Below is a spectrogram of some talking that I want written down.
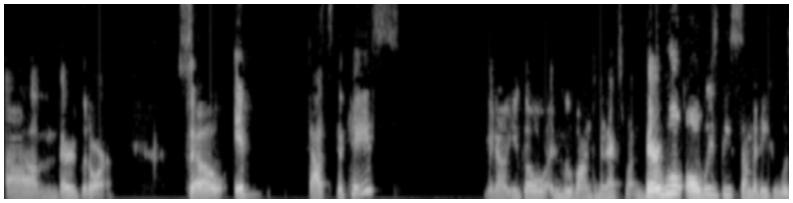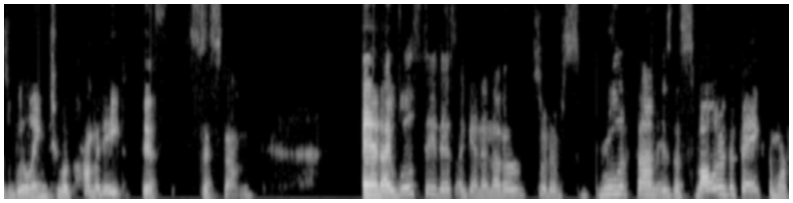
um, there's the door. So if that's the case, you know, you go and move on to the next one. There will always be somebody who is willing to accommodate this system. And I will say this again, another sort of rule of thumb is the smaller the bank, the more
